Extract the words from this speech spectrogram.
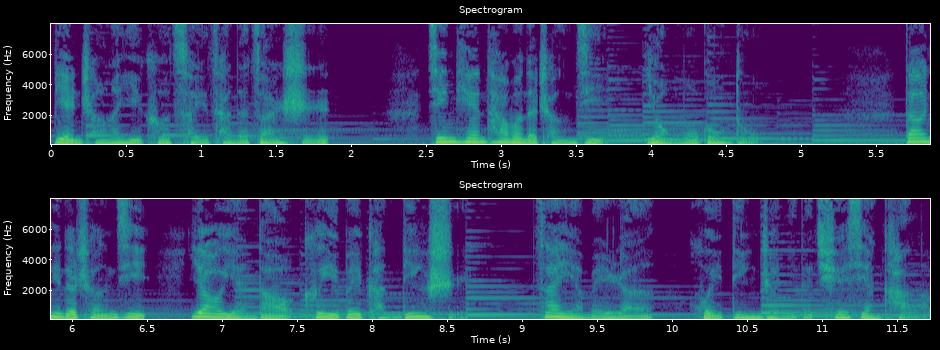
变成了一颗璀璨的钻石。今天他们的成绩有目共睹。当你的成绩耀眼到可以被肯定时，再也没人会盯着你的缺陷看了。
